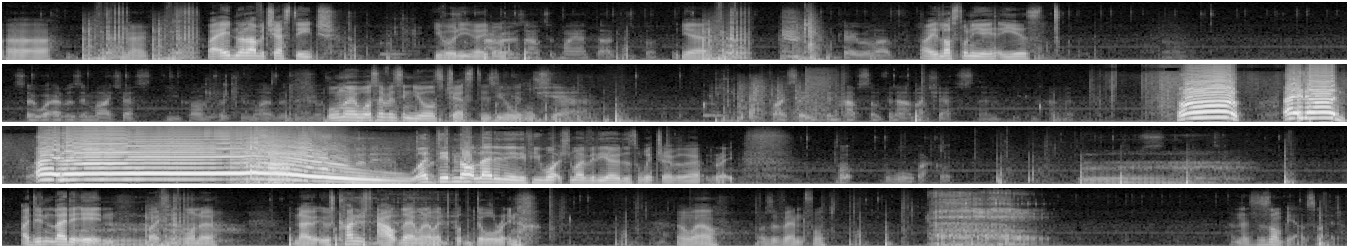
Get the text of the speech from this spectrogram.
Uh, no. Right, Aiden will have a chest each. You've already made one. Out of my head that I've just put. Yeah. Okay, we'll have. Oh, you lost one of your ears. Oh. So whatever's in my chest, you can't touch, and whatever's in your. Well, no, whatever's in yours chest is You can yours. If I say you can have something out of my chest, then you can have it. Oh! Aiden! Aiden! I did not let it in. If you watched my video, there's a witch over there. Great. Put the wall back up. I didn't let it in, but if you wanna, no, it was kind of just out there when I went to put the door in. oh well, that was eventful. And there's a zombie outside.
